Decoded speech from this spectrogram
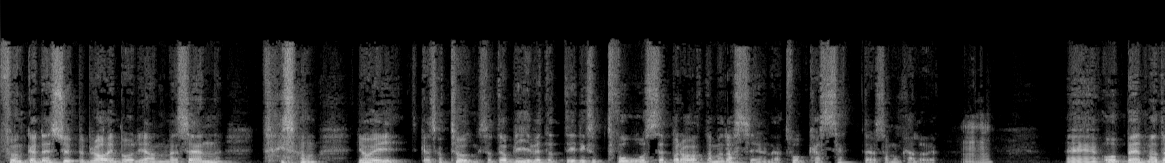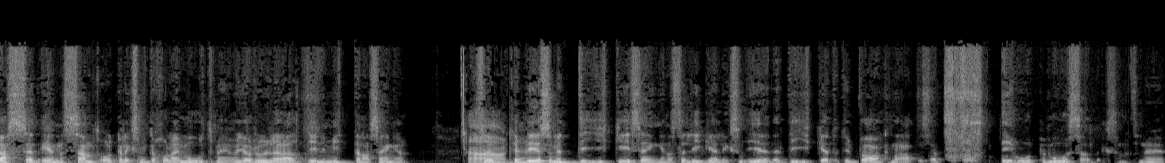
Funkade superbra i början, men sen, liksom, jag är ganska tung så det har blivit att det är liksom två separata madrasser i den där, två kassetter som de kallar det. Mhm. Eh, och bäddmadrassen ensamt orkar liksom inte hålla emot mig och jag rullar alltid in i mitten av sängen. Ja, så Ah, okej. det blir som ett dike i sängen och så ligger jag liksom i det där diket och typ vaknar alltid så här ihopmosad. Liksom. Så nu, jag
